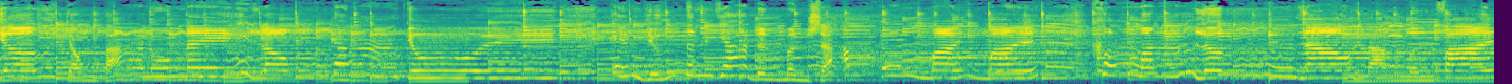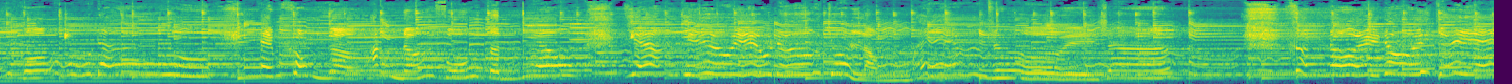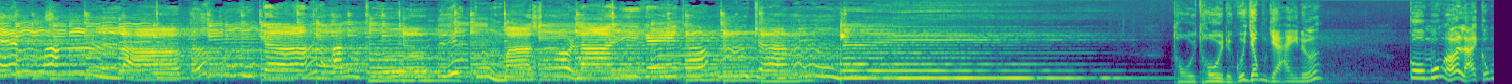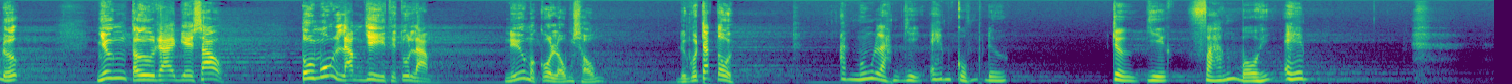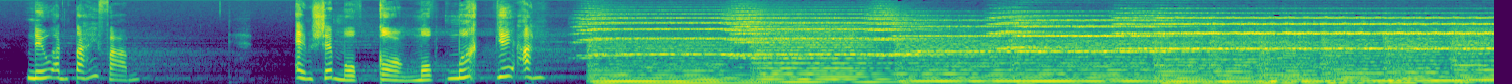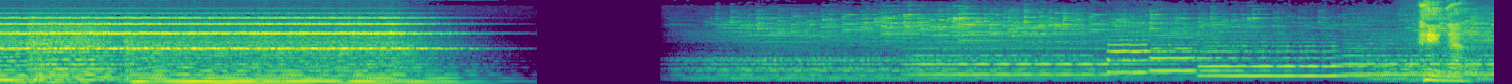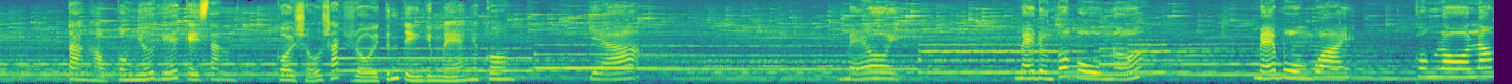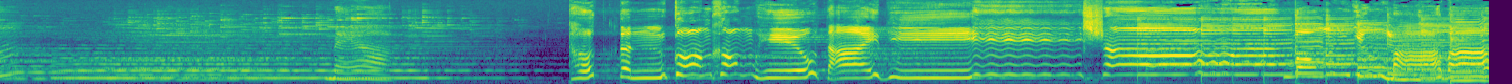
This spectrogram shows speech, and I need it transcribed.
vợ chồng ta luôn nấy lòng đắm chồi. Em vững tin gia đình mình sẽ ấm đừng có giống dài nữa. Cô muốn ở lại cũng được, Nhưng từ rày về sau, Tôi muốn làm gì thì tôi làm. Nếu mà cô lộn xộn, Đừng có trách tôi. Anh muốn làm gì em cũng được, trừ việc phản bội em. Nếu anh tái phạm, em sẽ một còn một mất với anh. Con nhớ ghé cây xăng Coi sổ sách rồi tính tiền giùm mẹ nha con. Dạ. Mẹ ơi, Mẹ đừng có buồn nữa. Mẹ buồn hoài, Con lo lắm. Mẹ à Thật tình con không hiểu tại vì sao. Bỗng dưng bà ba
